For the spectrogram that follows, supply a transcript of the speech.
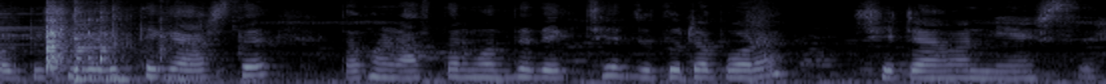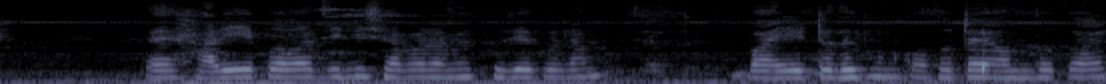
ওর পিসি বাড়ির থেকে আসছে, তখন রাস্তার মধ্যে দেখছে জুতোটা পরা, সেটা আমার নিয়ে আসছে। তাই হারিয়ে পাওয়া জিনিস আবার আমি খুঁজে পেলাম। বাইরেটা দেখুন কতটাই অন্ধকার।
